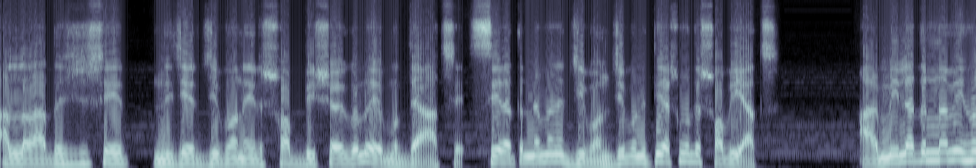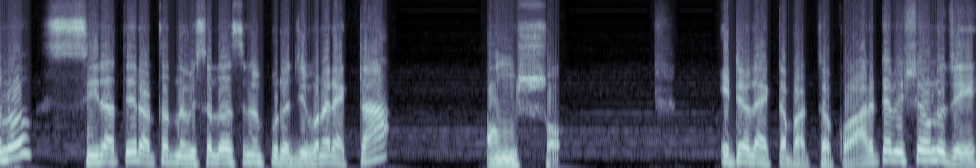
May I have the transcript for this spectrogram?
আল্লাহর আদেশে নিজের জীবনের সব বিষয়গুলো এর মধ্যে আছে। সিরাতুন নবী মানে জীবন জীবন ইতিহাসের মধ্যে সবই আছে। আর মিলাদুন নবী হলো সিরাতের অর্থাৎ নবী আলাইহি সাল্লামের পুরো জীবনের একটা অংশ। এটা হলো একটা পার্থক্য। আরেকটা বিষয় হলো যে,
